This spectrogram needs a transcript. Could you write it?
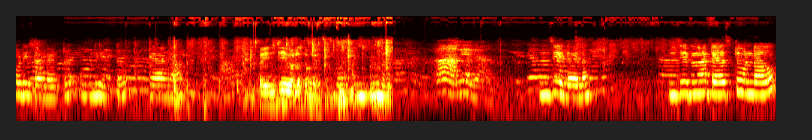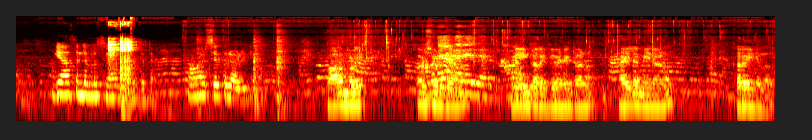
പൊടി ശകലം ഇട്ട് ഉള്ളി ഇട്ട് തേങ്ങ. ഇഞ്ചി വെള്ളത്തുള്ളി ഇഞ്ചി ഇടണം ഇഞ്ചി ഇടുന്ന ടേസ്റ്റും ഉണ്ടാവും. ഗ്യാസിന്റെ പ്രശ്നവും വരത്തില്ല ആവശ്യത്തിന് ഒഴിക്കണം വാളംപുളി ഒഴിച്ചു കൊടുക്കുകയാണ്. മീൻ കറിക്ക് വേണ്ടിയിട്ടാണ്. അയില മീനാണ് കറി വയ്ക്കുന്നത്.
